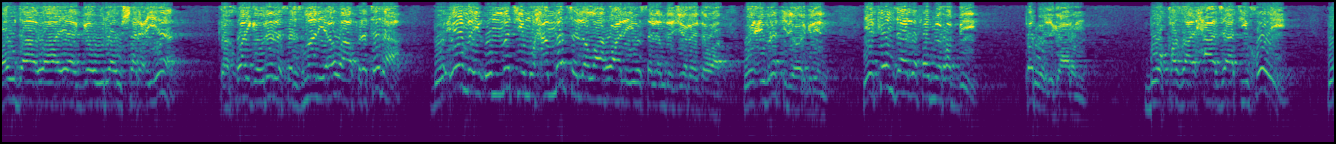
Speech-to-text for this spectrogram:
ئەو داوایە گەورە و گەورە لەسەر زمانی ئەو ئافرەتەدا بۆ ئێمەی ئومەتی محەممەد صلى الله عليه وسلم دەجێڕێتەوە بۆ عیبرەتی لێوەرگرین. یەکەم جار دەفەرمی ڕەبی پەروەردگارم. بۆ قەزای حاجاتی خۆی بۆ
